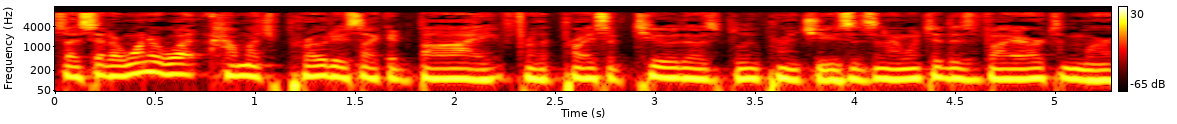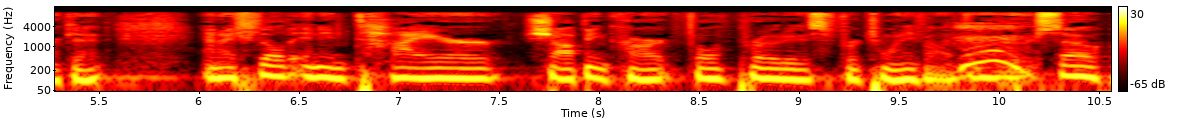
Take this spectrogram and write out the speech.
So I said, I wonder what how much produce I could buy for the price of two of those blueprint juices. And I went to this Vallarta market, and I filled an entire shopping cart full of produce for twenty five dollars. so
